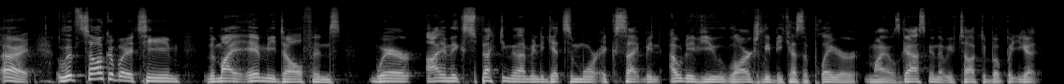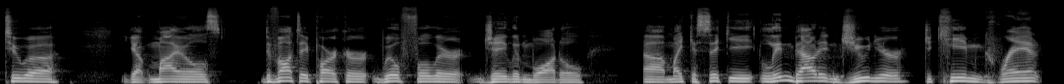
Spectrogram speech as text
right, let's talk about a team, the Miami Dolphins, where I'm expecting that I'm going to get some more excitement out of you, largely because of player Myles Gaskin that we've talked about. But you got Tua, you got Myles, DeVante Parker, Will Fuller, Jaylen Waddle, uh, Mike Gesicki, Lynn Bowden Jr., Jakeem Grant.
